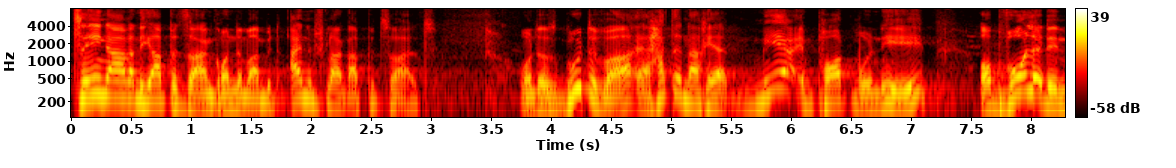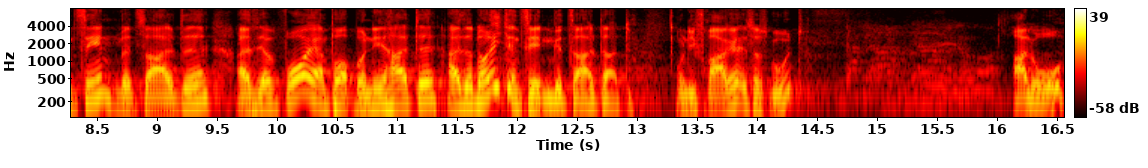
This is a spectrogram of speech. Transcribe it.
zehn Jahre nicht abbezahlen konnte, mal mit einem Schlag abbezahlt. Und das Gute war, er hatte nachher mehr im Portemonnaie, obwohl er den Zehnten bezahlte, als er vorher im Portemonnaie hatte, als er noch nicht den Zehnten gezahlt hat. Und die Frage, ist das gut? Hallo?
